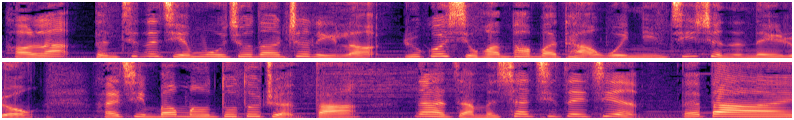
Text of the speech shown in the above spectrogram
好了，本期的节目就到这里了。如果喜欢泡泡糖为您精选的内容，还请帮忙多多转发。那咱们下期再见，拜拜。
